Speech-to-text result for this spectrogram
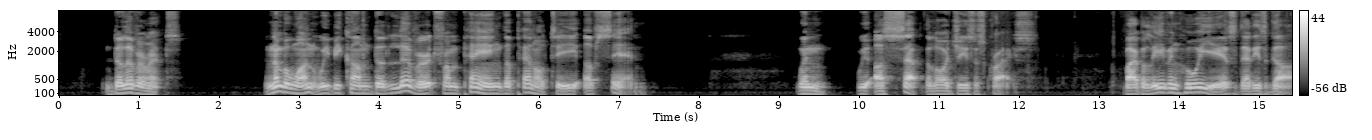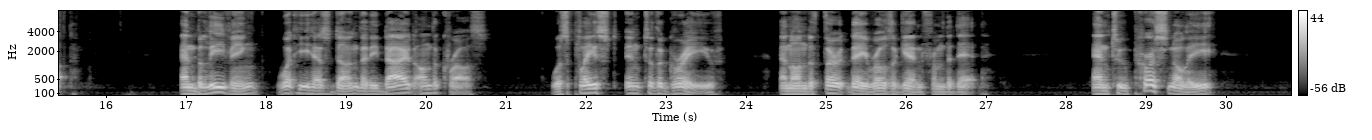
deliverance. Number one, we become delivered from paying the penalty of sin. When we accept the Lord Jesus Christ by believing who He is, that He's God, and believing what He has done, that He died on the cross, was placed into the grave, and on the third day rose again from the dead. And to personally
